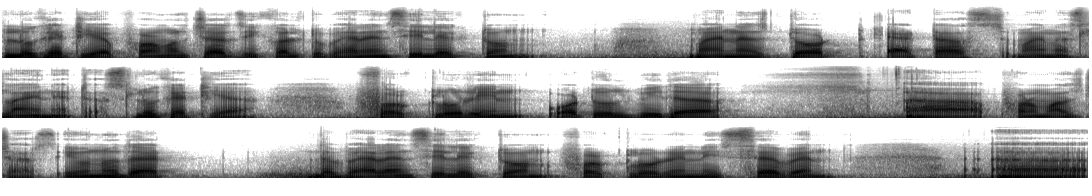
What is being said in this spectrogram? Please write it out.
Look at here formal charge equal to valence electron minus dot attached minus line attached. Look at here for chlorine what will be the uh, formal charge? You know that the valence electron for chlorine is 7 uh,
